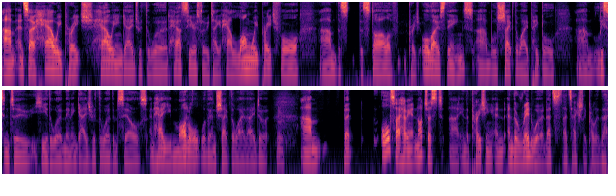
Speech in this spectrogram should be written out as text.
Um, and so, how we preach, how we engage with the word, how seriously we take it, how long we preach for, um, the the style of preach, all those things um, will shape the way people um, listen to, hear the word, and then engage with the word themselves. And how you model will then shape the way they do it. Hmm. Um, but also having it not just uh, in the preaching and, and the red word. That's that's actually probably the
